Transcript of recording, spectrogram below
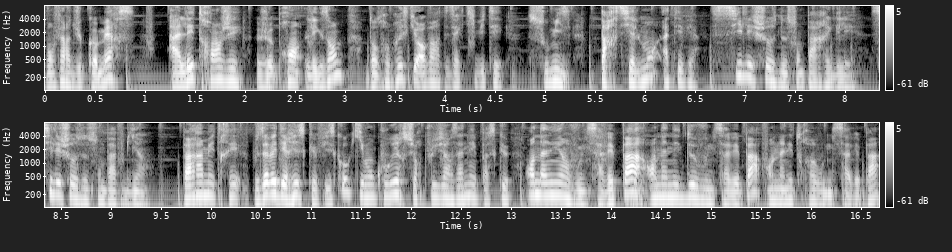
vont faire du commerce à l'étranger, je prends l'exemple d'entreprises qui vont avoir des activités soumises partiellement à TVA. Si les choses ne sont pas réglées, si les choses ne sont pas bien paramétrer. Vous avez des risques fiscaux qui vont courir sur plusieurs années parce que en année 1, vous ne savez pas, en année 2, vous ne savez pas, en année 3, vous ne savez pas.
